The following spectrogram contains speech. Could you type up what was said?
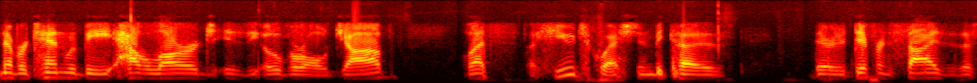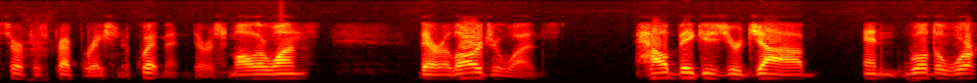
Number 10 would be how large is the overall job? Well, that's a huge question because there are different sizes of surface preparation equipment. There are smaller ones, there are larger ones. How big is your job, and will the work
